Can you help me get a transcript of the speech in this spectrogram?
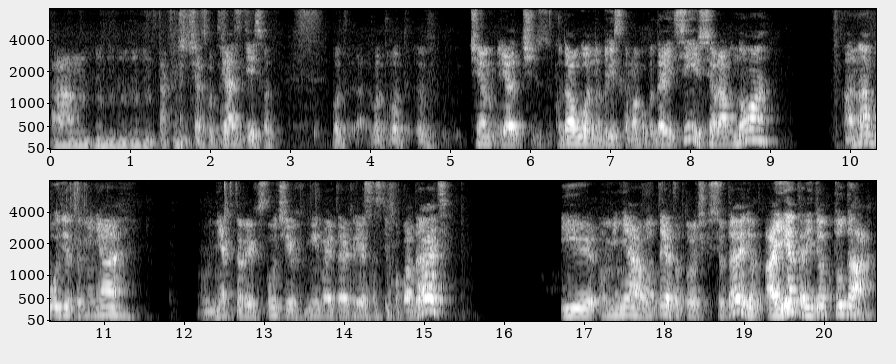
так, значит, сейчас вот я здесь вот, вот, вот, вот, э, чем я куда угодно близко могу подойти, и все равно она будет у меня в некоторых случаях мимо этой окрестности попадать. И у меня вот эта точка сюда идет, а эта идет туда.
